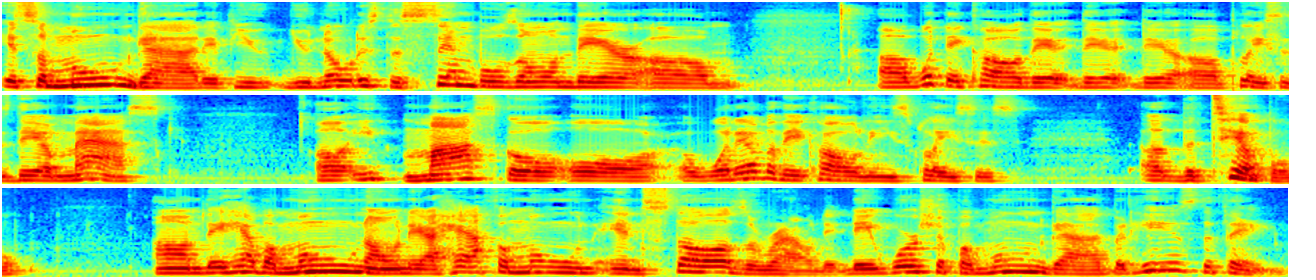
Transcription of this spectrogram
It's a moon god. If you you notice the symbols on their um uh, what they call their their their uh, places, their mosque, or uh, mosque or, or whatever they call these places, uh, the temple. Um, they have a moon on there, half a moon and stars around it. They worship a moon god. But here's the thing:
